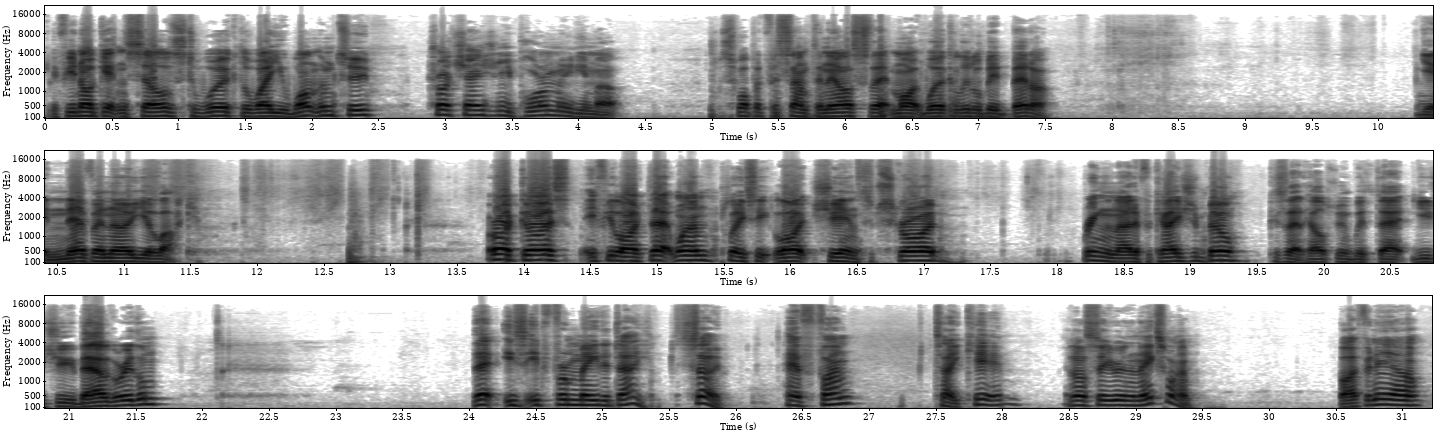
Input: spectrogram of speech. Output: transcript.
If you're not getting cells to work the way you want them to, try changing your pouring medium up. Swap it for something else that might work a little bit better. You never know your luck. Alright guys, if you like that one, please hit like, share and subscribe. ring the notification bell because that helps me with that YouTube algorithm. That is it from me today. So, have fun, take care, and I'll see you in the next one. Bye for now.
